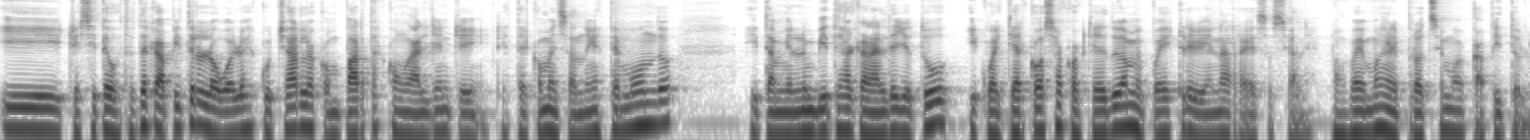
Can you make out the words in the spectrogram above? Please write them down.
y que si te gustó este capítulo lo vuelves a escuchar, lo compartas con alguien que, que, esté comenzando en este mundo y también lo invites al canal de YouTube y cualquier cosa, cualquier duda me puedes escribir en las redes sociales. Nos vemos en el próximo capítulo.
